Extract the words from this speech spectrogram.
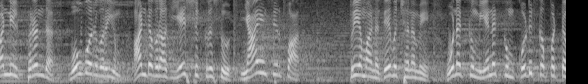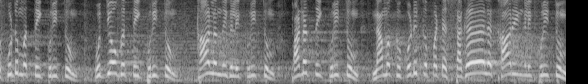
மண்ணில் பிறந்த ஒவ்வொருவரையும் ஆண்டவராக இயேசு கிறிஸ்து நியாயம் தீர்ப்பார் பிரியமான தேவச்சனமே உனக்கும் எனக்கும் கொடுக்கப்பட்ட குடும்பத்தை குறித்தும் உத்தியோகத்தை குறித்தும் தாளந்துகளை குறித்தும் பணத்தை குறித்தும் நமக்கு கொடுக்கப்பட்ட சகல காரியங்களை குறித்தும்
